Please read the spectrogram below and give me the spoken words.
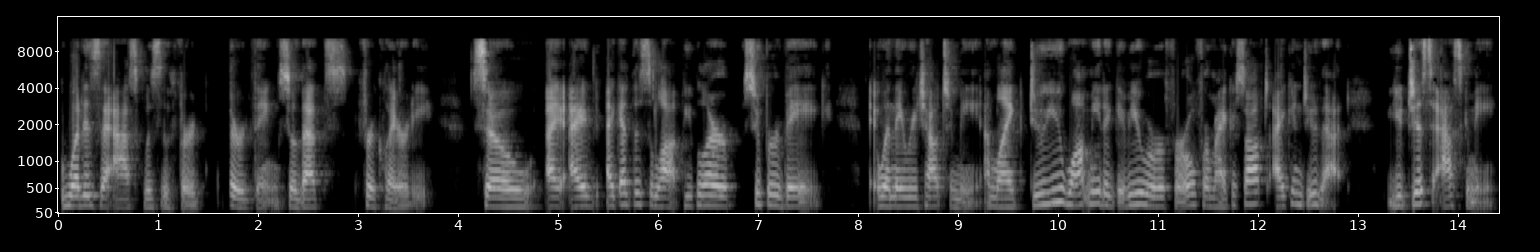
what is the ask was the third, third thing. So that's for clarity. So I, I, I get this a lot. People are super vague when they reach out to me. I'm like, do you want me to give you a referral for Microsoft? I can do that. You just ask me.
